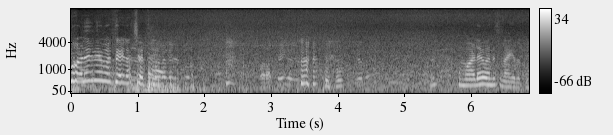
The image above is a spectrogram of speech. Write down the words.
ಮಳೆನೇ ಗೊತ್ತೇ ಇಲ್ಲ ಮಳೆ ಒಂದು ಚೆನ್ನಾಗಿರುತ್ತೆ.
